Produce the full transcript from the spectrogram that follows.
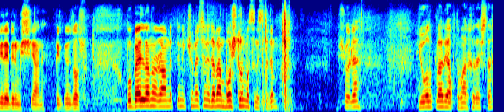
Birebirmiş yani. Bilginiz olsun. Bu Bella'nın rahmetlinin kümesini de ben boş durmasın istedim. Şöyle yuvalıklar yaptım arkadaşlar.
